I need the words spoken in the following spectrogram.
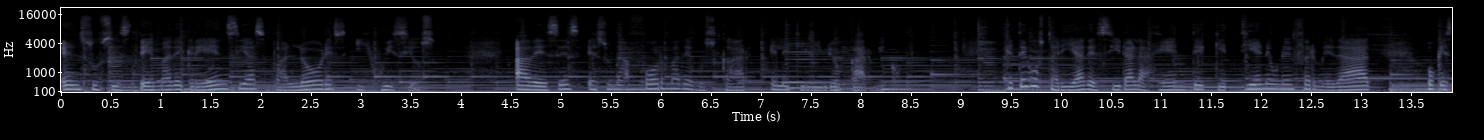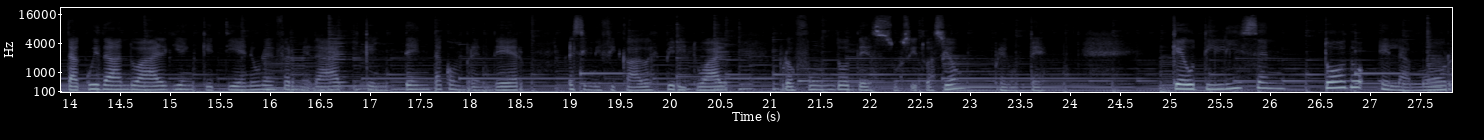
en su sistema de creencias, valores y juicios. A veces es una forma de buscar el equilibrio kármico. ¿Qué te gustaría decir a la gente que tiene una enfermedad o que está cuidando a alguien que tiene una enfermedad y que intenta comprender el significado espiritual profundo de su situación? Pregunté. Que utilicen todo el amor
